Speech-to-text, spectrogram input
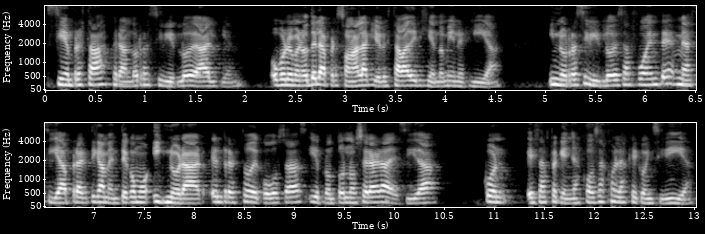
siempre estaba esperando recibirlo de alguien, o por lo menos de la persona a la que yo le estaba dirigiendo mi energía. Y no recibirlo de esa fuente me hacía prácticamente como ignorar el resto de cosas y de pronto no ser agradecida con esas pequeñas cosas con las que coincidía.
